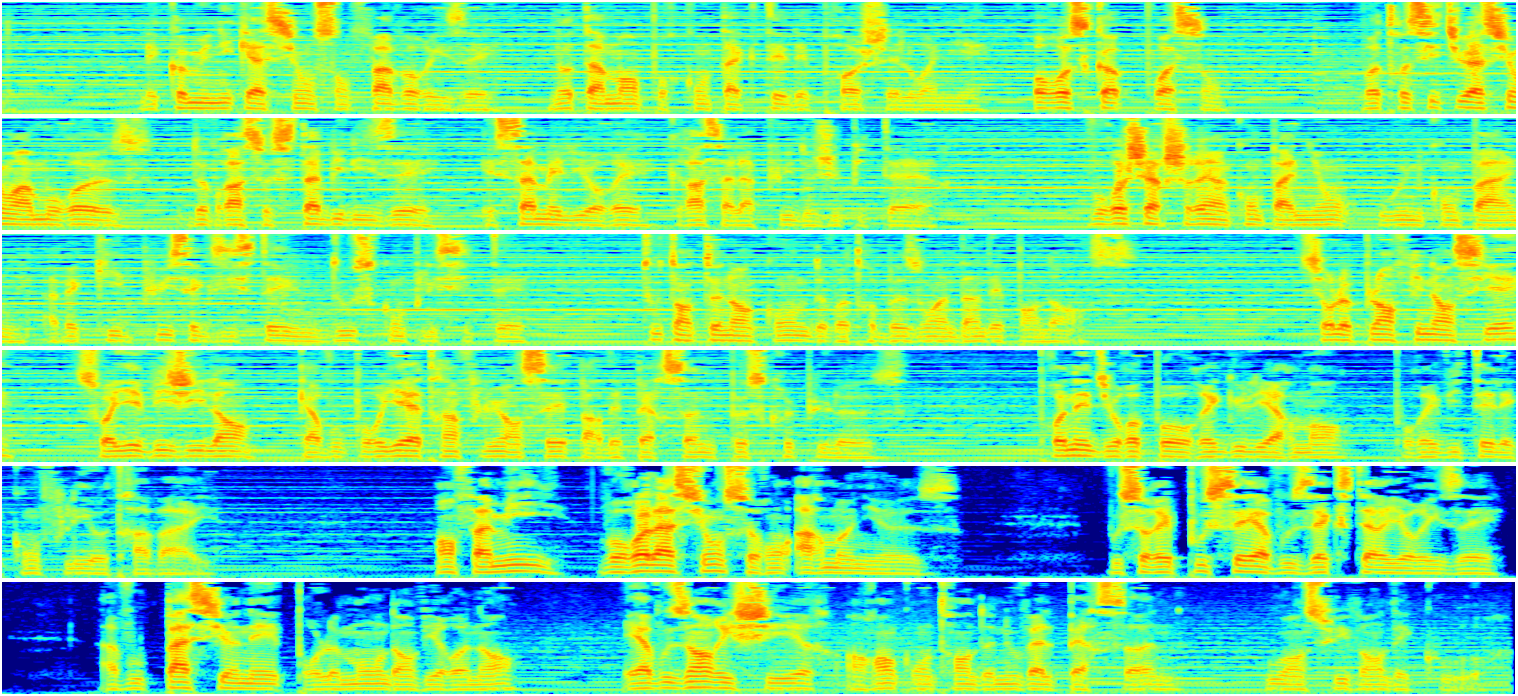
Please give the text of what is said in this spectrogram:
Les communications sont favorisées, notamment pour contacter des proches éloignés. Horoscope Poisson. Votre situation amoureuse devra se stabiliser et s'améliorer grâce à l'appui de Jupiter. Vous rechercherez un compagnon ou une compagne avec qui il puisse exister une douce complicité, tout en tenant compte de votre besoin d'indépendance. Sur le plan financier, Soyez vigilants, car vous pourriez être influencé par des personnes peu scrupuleuses. Prenez du repos régulièrement pour éviter les conflits au travail. En famille, vos relations seront harmonieuses. Vous serez poussé à vous extérioriser, à vous passionner pour le monde environnant et à vous enrichir en rencontrant de nouvelles personnes, ou en suivant des cours.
